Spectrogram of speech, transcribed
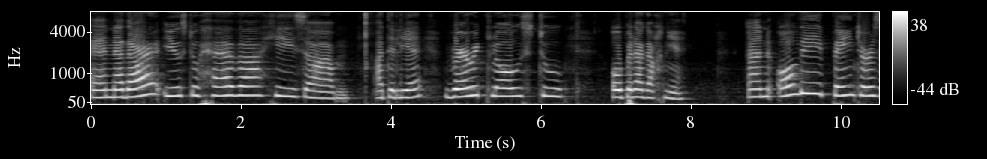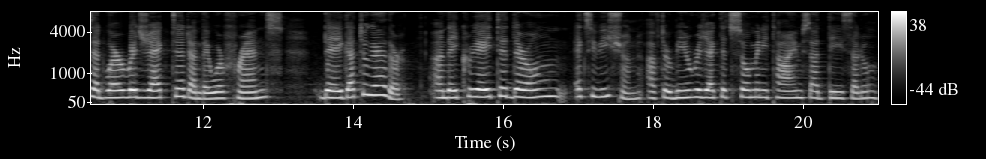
And Nadar used to have uh, his um, atelier very close to Opera Garnier. And all the painters that were rejected and they were friends, they got together and they created their own exhibition after being rejected so many times at the salon.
